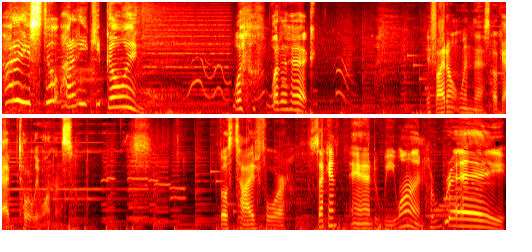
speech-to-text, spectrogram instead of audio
How did he still... How did he keep going? What, what the heck? If I don't win this... Okay, I totally won this. Both tied for second, and we won. Hooray!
